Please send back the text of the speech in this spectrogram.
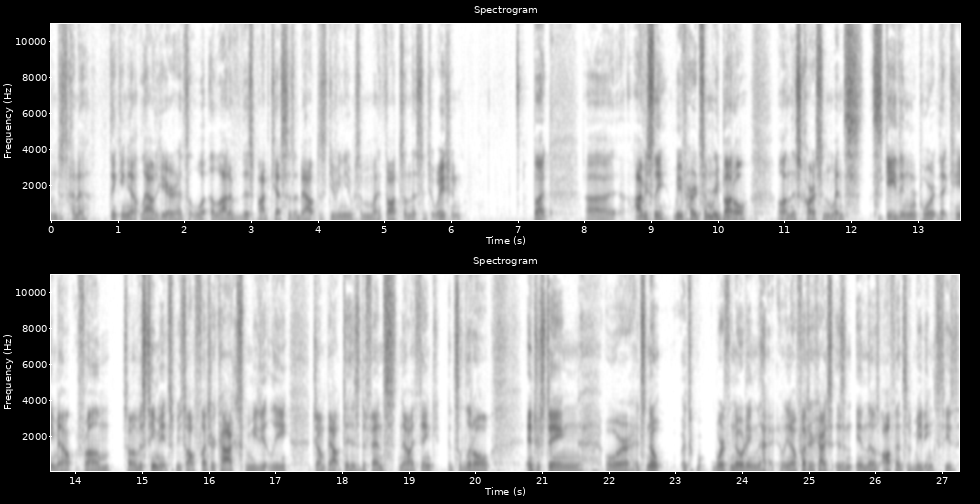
I'm just kind of thinking out loud here. That's what a lot of this podcast is about, just giving you some of my thoughts on this situation. But uh, obviously, we've heard some rebuttal on this Carson Wentz scathing report that came out from some of his teammates. We saw Fletcher Cox immediately jump out to his defense. Now, I think it's a little interesting, or it's no, it's worth noting that you know Fletcher Cox isn't in those offensive meetings. He's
